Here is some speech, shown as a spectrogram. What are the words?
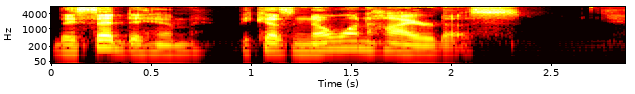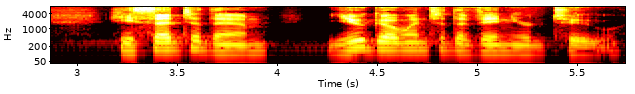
They said to him, Because no one hired us. He said to them, You go into the vineyard too.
